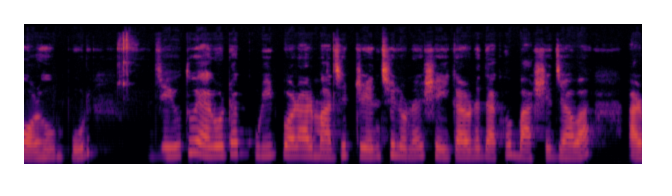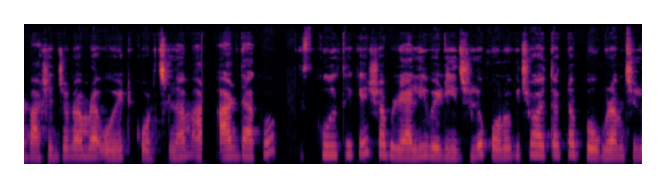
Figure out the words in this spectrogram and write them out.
বহরমপুর। যেহেতু এগারোটা কুড়ির পর আর মাঝে ট্রেন ছিল না, সেই কারণে দেখো বাসে যাওয়া। আর বাসের জন্য আমরা ওয়েট করছিলাম। আর দেখো স্কুল থেকে সব র্যালি বেরিয়েছিল। কোনো কিছু হয়তো একটা প্রোগ্রাম ছিল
